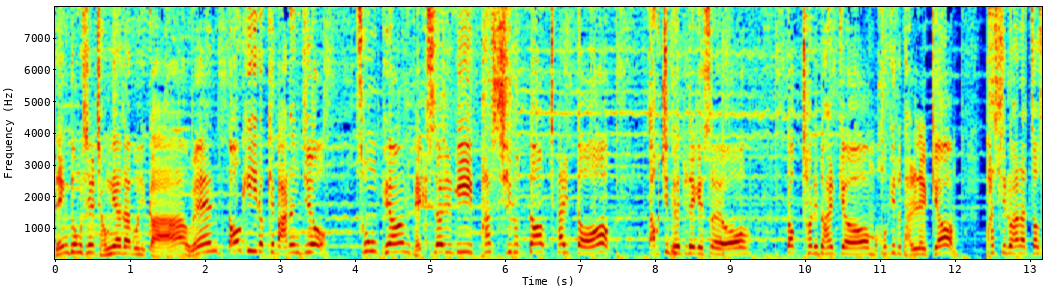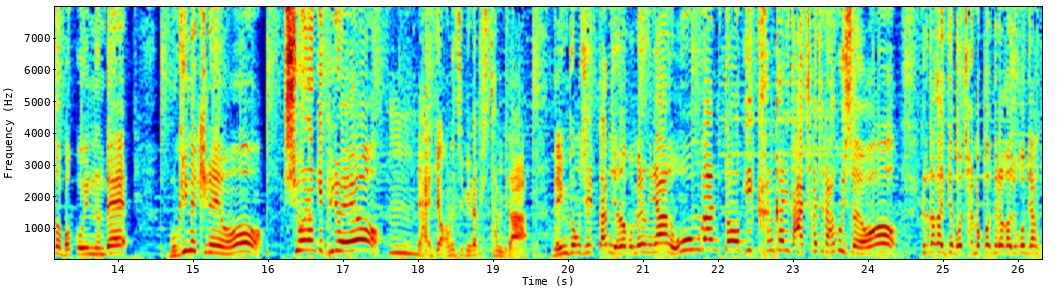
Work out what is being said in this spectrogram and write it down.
냉동실 정리하다 보니까 웬 떡이 이렇게 많은지요? 송편, 백설기, 팥시루떡, 찰떡, 떡집 해도 되겠어요. 떡 처리도 할 겸, 허기도 달랠 겸, 팥시루 하나 쪄서 먹고 있는데, 목이 막히네요. 시원한 게 필요해요. 음. 야, 이게 어느 집이나 비슷합니다. 냉동실 딱 열어보면 그냥 온갖 떡이 칸칸이 다 차지를 하고 있어요. 그러다가 이제 뭐 잘못 건드려가지고 그냥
